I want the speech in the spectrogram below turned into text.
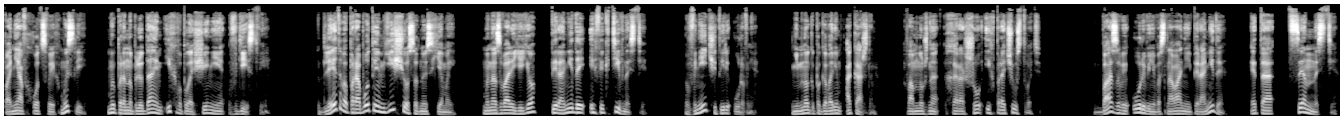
Поняв ход своих мыслей, мы пронаблюдаем их воплощение в действии. Для этого поработаем еще с одной схемой. Мы назвали ее пирамидой эффективности. В ней четыре уровня. Немного поговорим о каждом. Вам нужно хорошо их прочувствовать. Базовый уровень в основании пирамиды — это ценности,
